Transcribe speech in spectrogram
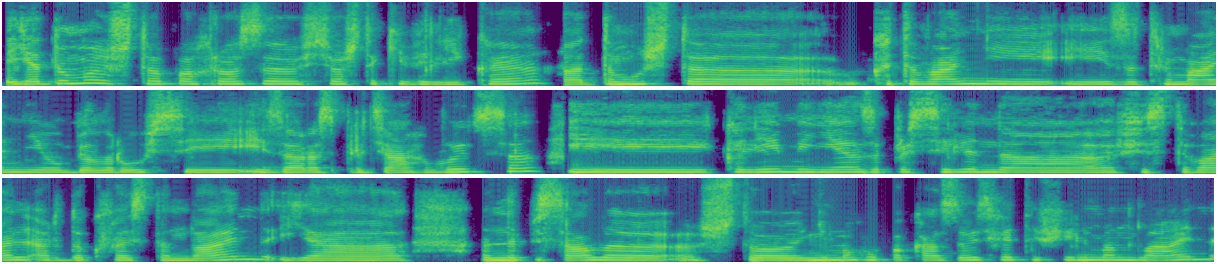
Я думаю что пагроза ўсё ж таки вялікая потому что катаванні і затрыманні ў беларусі і зараз прыцягваюцца і калі мяне запрасілі на фестываль ардокфест онлайн я написала что не могу показывать гэты фільм онлайн.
